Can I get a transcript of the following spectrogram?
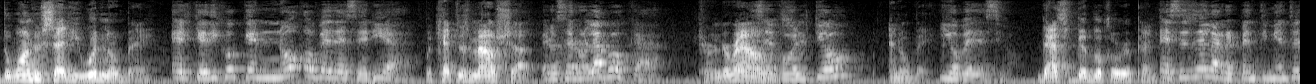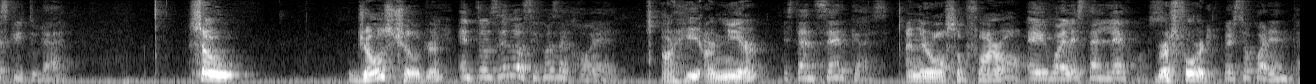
The one who said he wouldn't obey, El que dijo que no obedecería, but kept his mouth shut, pero cerró la boca, turned around. se volteó and obeyed. y obedeció. That's biblical repentance. Ese es el arrepentimiento escritural. So, Joel's children Entonces los hijos de Joel are he are near, están cercas and they're also far off. e igual están lejos. Verse 40. Verso 40.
